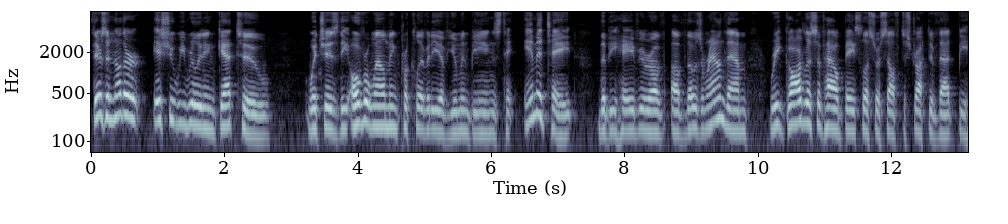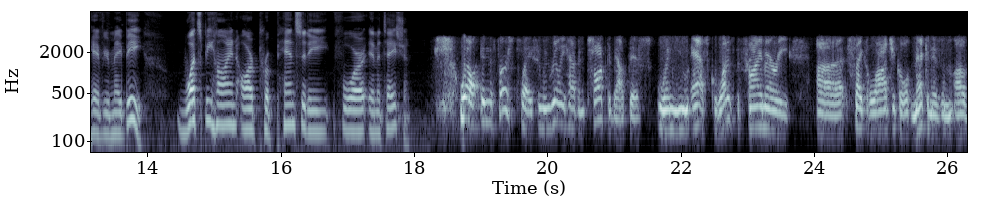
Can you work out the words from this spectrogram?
There's another issue we really didn't get to which is the overwhelming proclivity of human beings to imitate the behavior of, of those around them, regardless of how baseless or self destructive that behavior may be. What's behind our propensity for imitation? Well, in the first place, and we really haven't talked about this, when you ask what is the primary uh, psychological mechanism of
